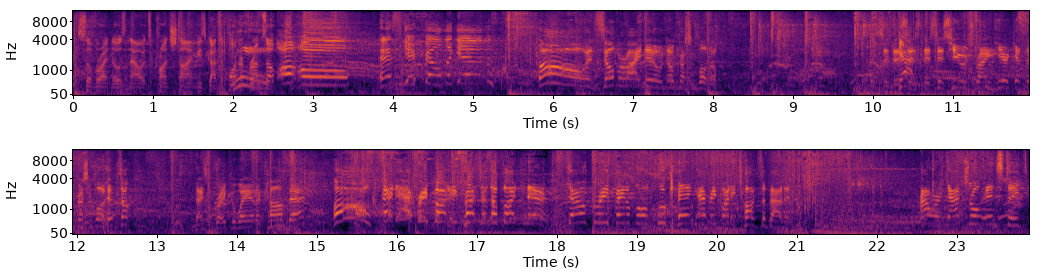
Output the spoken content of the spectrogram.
Silverite knows now it's crunch time. He's got the corner Ooh. for himself. Uh-oh! Escape failed again! Oh, and Silver Eye knew. No crushing blow though. So this Got is it. this is huge right here. Gets the crushing blow, hips up. Nice breakaway out of combat. Oh, and everybody presses the button there. Down three, fatal blow, Liu Kang. Everybody talks about it. Our natural instinct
